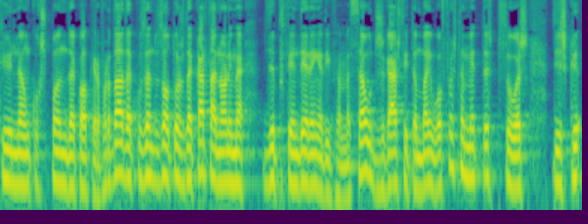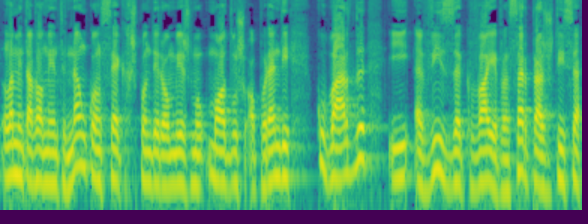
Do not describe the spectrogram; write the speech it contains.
que não corresponde a qualquer verdade, acusando os autores da carta anónima de pretenderem a difamação, o desgaste e também o afastamento das pessoas. Diz que, lamentavelmente, não consegue responder ao mesmo modus operandi, cobarde, e avisa que vai avançar para a justiça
